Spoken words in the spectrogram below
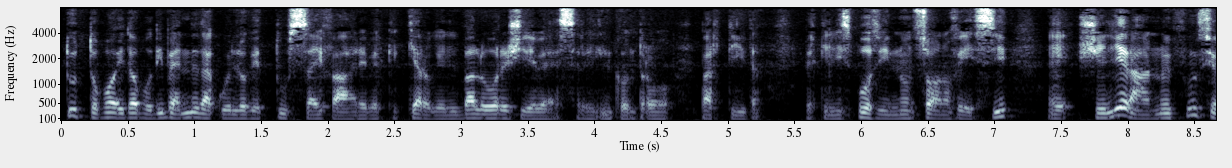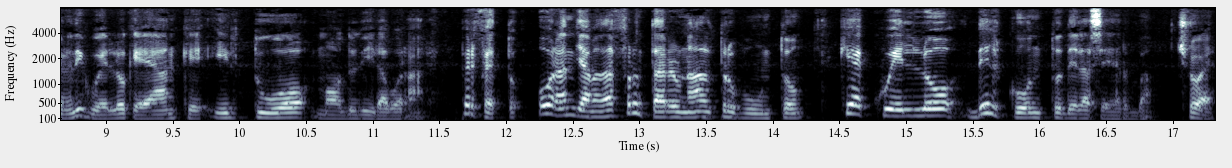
Tutto poi dopo dipende da quello che tu sai fare, perché è chiaro che il valore ci deve essere in contropartita, perché gli sposi non sono fessi e sceglieranno in funzione di quello che è anche il tuo modo di lavorare. Perfetto, ora andiamo ad affrontare un altro punto, che è quello del conto della serva, cioè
